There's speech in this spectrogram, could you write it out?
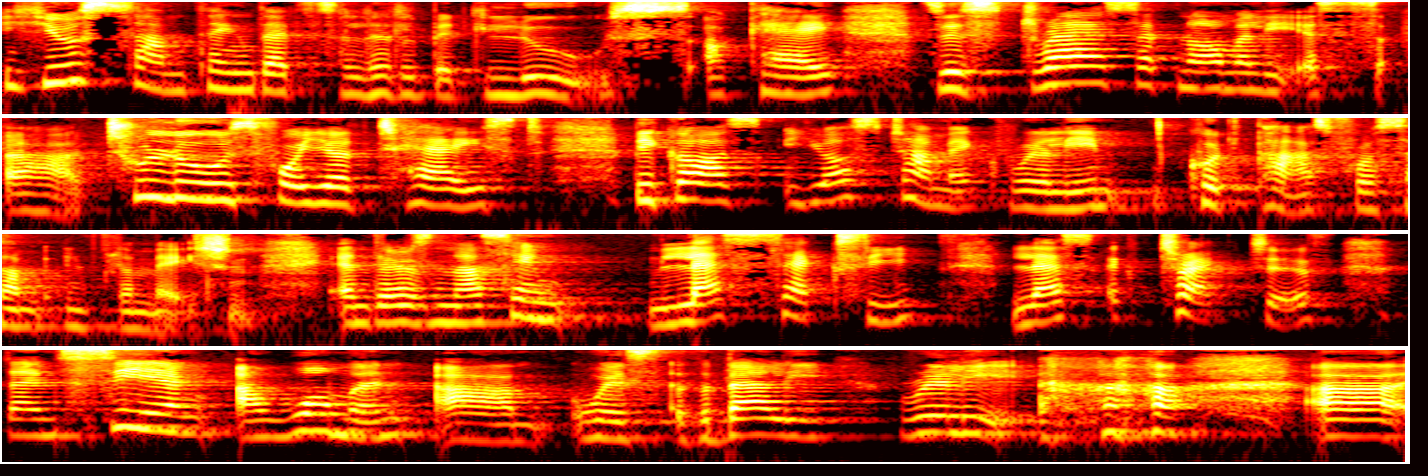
use something that's a little bit loose, okay? This dress that normally is uh, too loose for your taste because your stomach really could pass for some inflammation. And there's nothing less sexy, less attractive than seeing a woman um, with the belly really uh,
